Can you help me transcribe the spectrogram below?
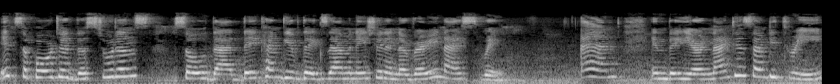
It supported the students so that they can give the examination in a very nice way. And in the year 1973,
